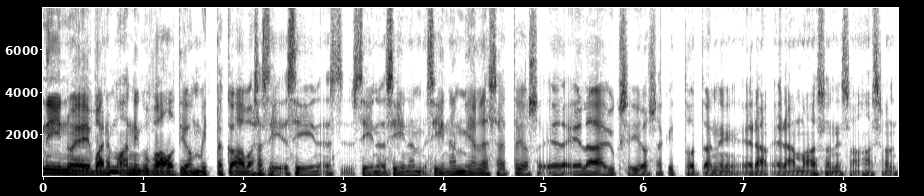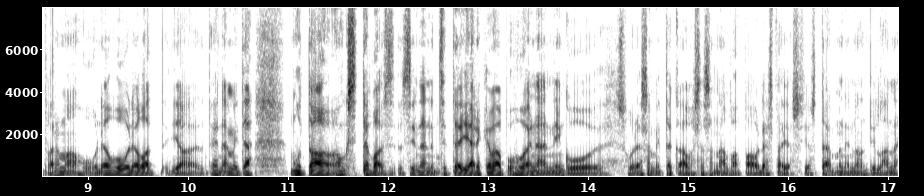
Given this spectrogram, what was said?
Niin, no ei varmaan niin kuin valtion mittakaavassa si, siinä, siinä, siinä, siinä, mielessä, että jos elää yksi jossakin tuota, niin erä, erämaassa, niin saahan sillä nyt varmaan huudella, huudella ja tehdä mitä. Mutta onko sitten siinä nyt sitten järkevää puhua enää niin kuin suuressa mittakaavassa sananvapaudesta, jos, jos tämmöinen on tilanne.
